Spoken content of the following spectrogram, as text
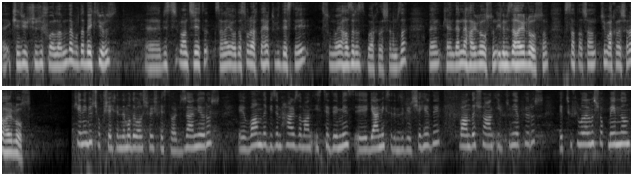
e, ikinci, üçüncü fuarlarını da burada bekliyoruz. E, biz Van Ticaret Sanayi Odası olarak da her türlü desteği sunmaya hazırız bu arkadaşlarımıza. Ben kendilerine hayırlı olsun, ilimize hayırlı olsun, stand açan tüm arkadaşlara hayırlı olsun. Türkiye'nin birçok şehrinde moda ve alışveriş festivali düzenliyoruz. E, Van da bizim her zaman istediğimiz, e, gelmek istediğimiz bir şehirdi. Van'da şu an ilkini yapıyoruz. E, tüm firmalarımız çok memnun.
